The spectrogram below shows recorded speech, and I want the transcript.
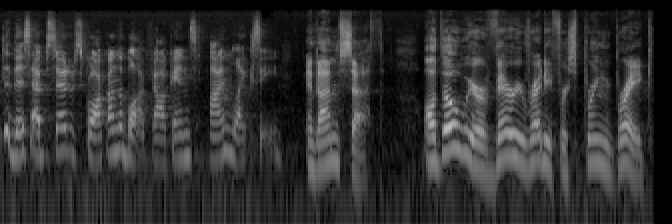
to this episode of Squawk on the Block Falcons. I'm Lexi. And I'm Seth. Although we are very ready for spring break,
